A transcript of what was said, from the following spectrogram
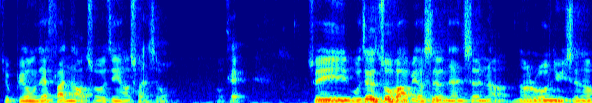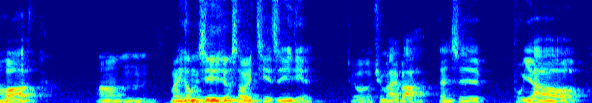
就不用再烦恼说今天要穿什么。OK，所以我这个做法比较适合男生啦。那如果女生的话，嗯，买东西就稍微节制一点，就去买吧。但是不要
